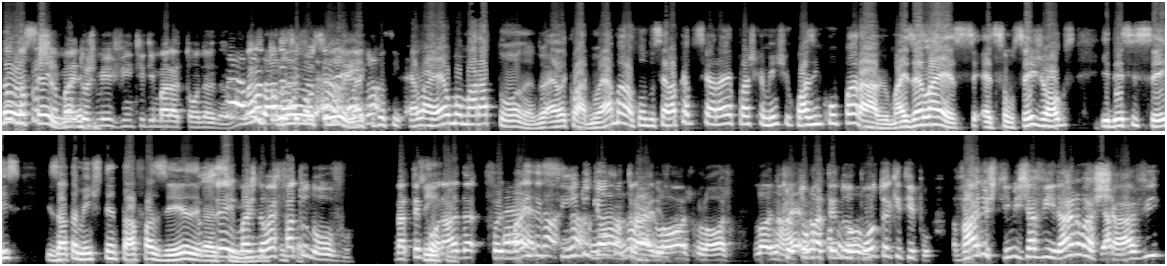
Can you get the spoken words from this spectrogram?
Não, não dá pra sei, chamar mas... em 2020 de maratona, não. não maratona não, não, sei, mas, tipo assim, ela é uma maratona. Ela, claro, não é a maratona do Ceará, porque a do Ceará é praticamente quase incomparável. Mas ela é, é são seis jogos, e desses seis, exatamente tentar fazer. Eu sei, assim, mas não é fato novo. Na temporada sim, sim. foi é, mais assim não, do que ao contrário. Não, é, lógico, lógico. o que eu tô é, batendo no ponto é que, tipo, vários times já viraram a já... chave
